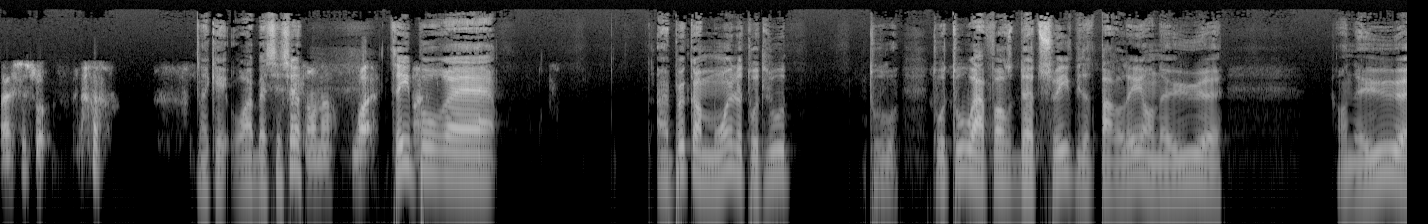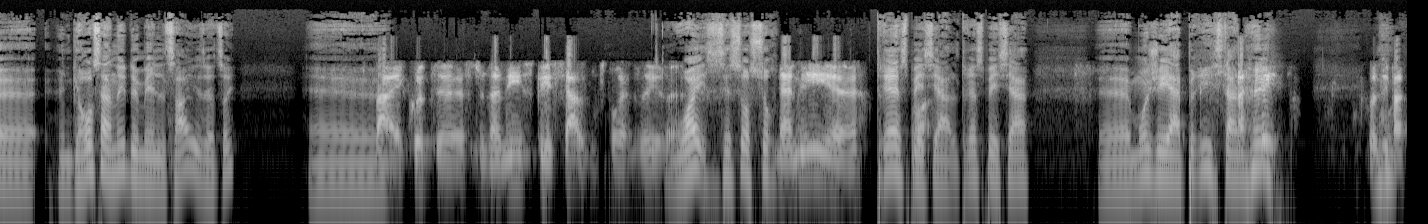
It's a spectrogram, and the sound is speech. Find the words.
ben, c'est ça. OK. Ouais, ben c'est ça. Ouais. Tu sais, Ouais. pour euh, un peu comme moi, là, toi, tout, tout, toi, tout, à force de te suivre et de te parler, on a eu euh, on a eu euh, une grosse année 2016, tu sais. Euh, Ben, écoute, euh, c'est une année spéciale, je pourrais dire. Ouais, c'est ça, sur, Une année. Euh, très spécial, très spécial. Euh, moi, j'ai appris cette année. Pat.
